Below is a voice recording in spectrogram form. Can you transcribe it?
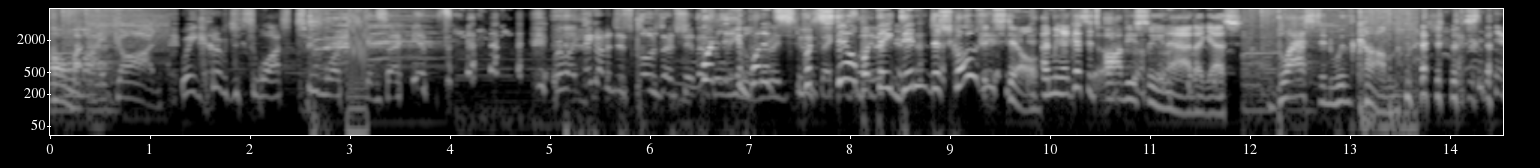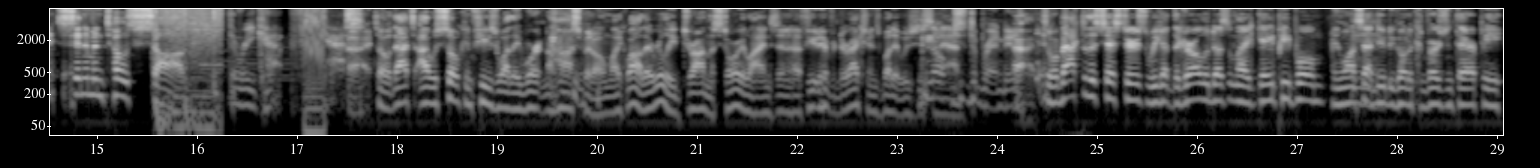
Oh my. Oh my god. We could have just watched two more fucking seconds. we're like, they gotta disclose that shit. That's But, illegal. but it's but seconds still, but they didn't disclose it still. I mean, I guess it's obviously an ad, I guess. Blasted with cum. Cinnamon toast sog. The recap. Yes. So that's I was so confused why they weren't in the hospital. I'm like, wow, they're really drawing the storylines in a few different directions, but it was just No, an ad. just a brand deal. All right, so we're back to the sisters. We got the girl who doesn't like gay people and wants that dude to go to conversion therapy.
